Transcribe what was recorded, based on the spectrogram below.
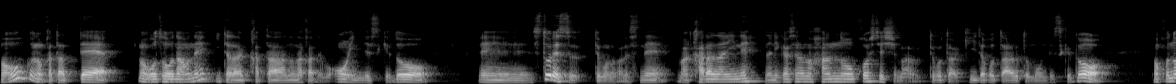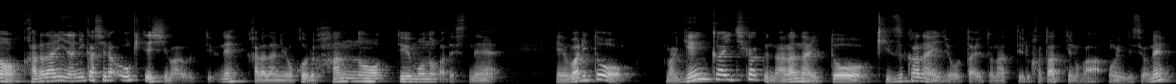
まあ、多くの方って、まあ、ご相談をね、いただく方の中でも多いんですけど、えー、ストレスってものがですね、まあ、体にね、何かしらの反応を起こしてしまうってことは聞いたことあると思うんですけど、まあ、この体に何かしら起きてしまうっていうね、体に起こる反応っていうものがですね、えー、割と、まあ、限界近くならないと気づかない状態となっている方っていうのが多いんですよね。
